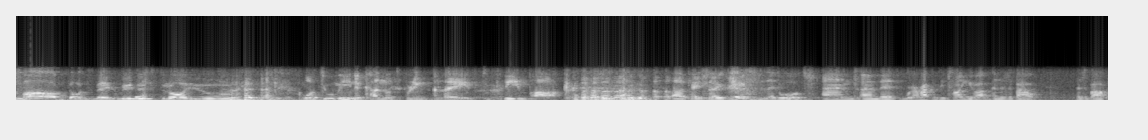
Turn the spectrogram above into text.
Mom, don't make me destroy you. what do you mean I cannot bring clay to theme park? okay, so you notice that they're dwarves, and um, they're rapidly tying you up, and there's about there's about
